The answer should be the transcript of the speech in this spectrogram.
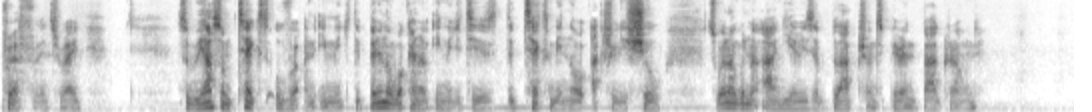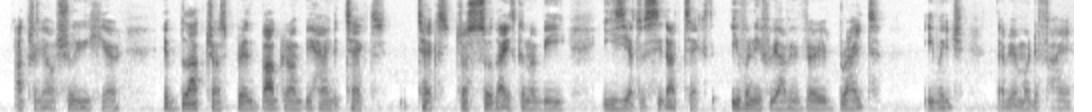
preference right so we have some text over an image. Depending on what kind of image it is, the text may not actually show. So what I'm going to add here is a black transparent background. Actually, I'll show you here. A black transparent background behind the text, text just so that it's going to be easier to see that text, even if we have a very bright image that we are modifying.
